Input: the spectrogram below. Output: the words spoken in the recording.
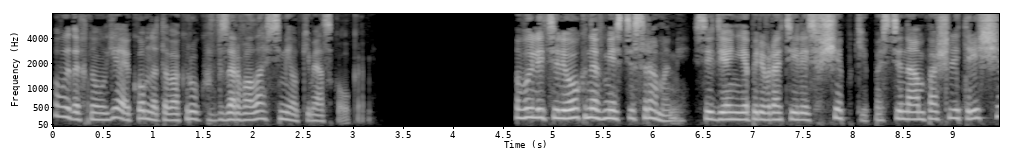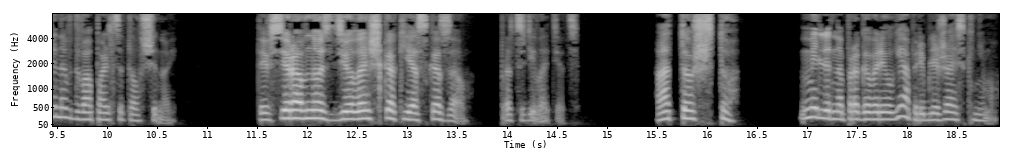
Выдохнул я, и комната вокруг взорвалась мелкими осколками. Вылетели окна вместе с рамами. Сиденья превратились в щепки, по стенам пошли трещины в два пальца толщиной. «Ты все равно сделаешь, как я сказал», — процедил отец. «А то что?» — медленно проговорил я, приближаясь к нему.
